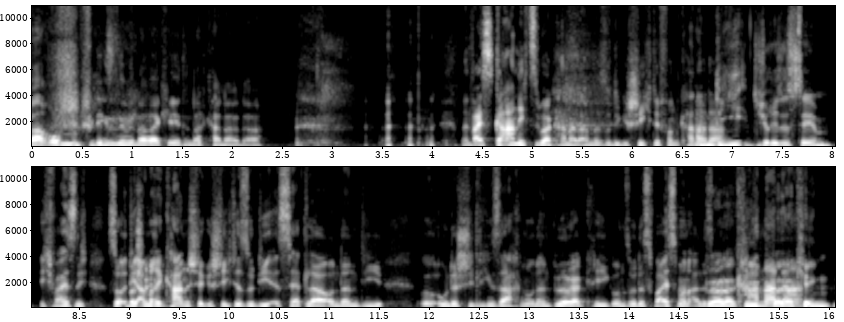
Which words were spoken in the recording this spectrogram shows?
Warum fliegen Sie mit einer Rakete nach Kanada? Man weiß gar nichts über Kanada, ne? So die Geschichte von Kanada. Haben die Jury-System? ich weiß nicht, so die amerikanische Geschichte, so die Settler und dann die äh, unterschiedlichen Sachen und dann Bürgerkrieg und so, das weiß man alles. Bürgerkrieg, Kanada, Burger King.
